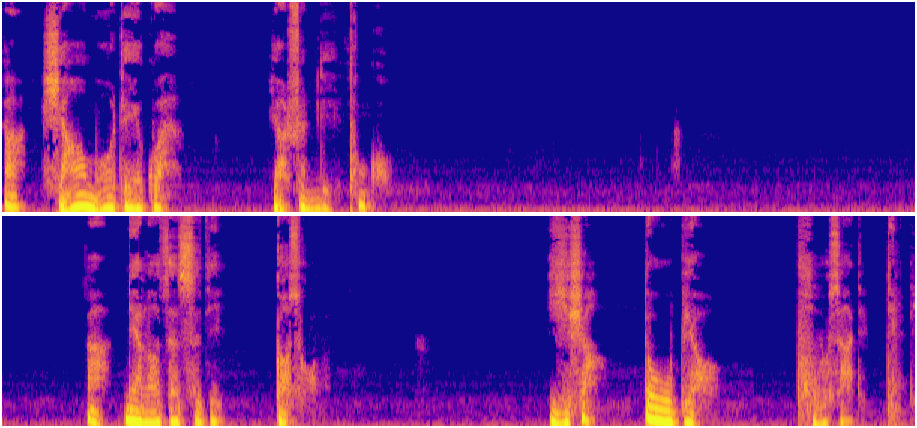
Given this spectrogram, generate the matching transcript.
啊！降魔这一关要顺利通过。啊！念老在此地告诉我们：以上都表菩萨的定力。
